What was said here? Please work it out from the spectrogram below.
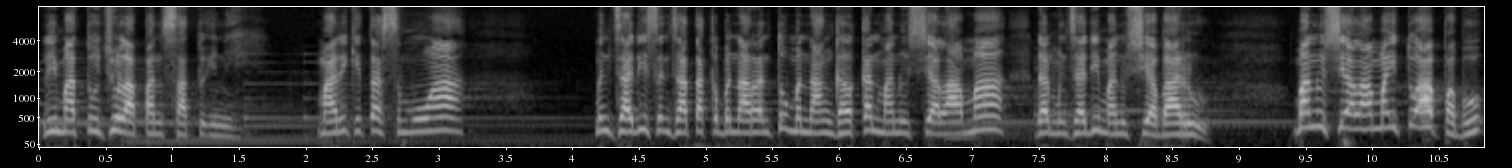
5781 ini. Mari kita semua menjadi senjata kebenaran itu menanggalkan manusia lama dan menjadi manusia baru. Manusia lama itu apa, Bu?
